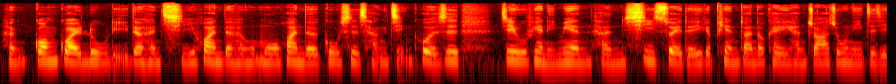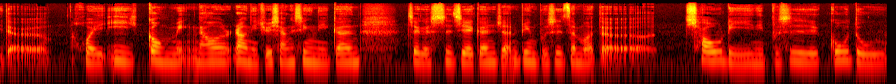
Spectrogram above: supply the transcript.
很光怪陆离的、很奇幻的、很魔幻的故事场景，或者是纪录片里面很细碎的一个片段，都可以很抓住你自己的回忆共鸣，然后让你去相信你跟这个世界、跟人并不是这么的抽离，你不是孤独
